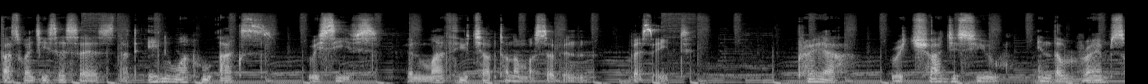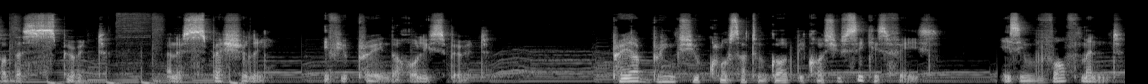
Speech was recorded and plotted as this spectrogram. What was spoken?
That's why Jesus says that anyone who asks receives in Matthew chapter number 7 verse 8. Prayer recharges you in the realms of the Spirit and especially if you pray in the Holy Spirit. Prayer brings you closer to God because you seek His face, His involvement,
